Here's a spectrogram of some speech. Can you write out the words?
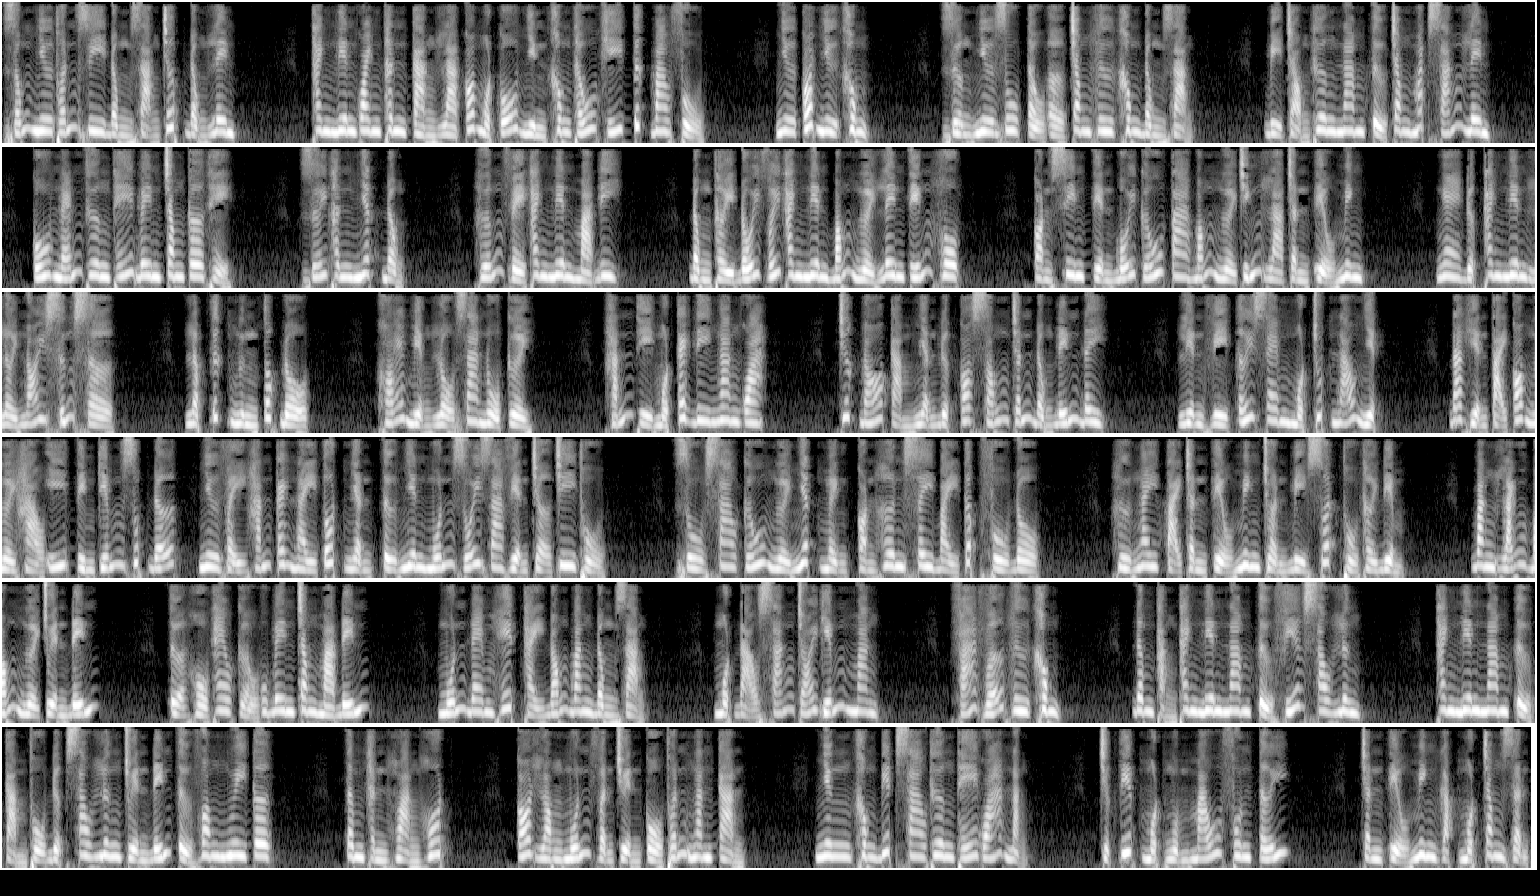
Giống như thuấn di đồng dạng chớp động lên. Thanh niên quanh thân càng là có một cỗ nhìn không thấu khí tức bao phủ. Như có như không. Dường như du tẩu ở trong hư không đồng dạng. Bị trọng thương nam tử trong mắt sáng lên. Cố nén thương thế bên trong cơ thể. Dưới thân nhất động. Hướng về thanh niên mà đi. Đồng thời đối với thanh niên bóng người lên tiếng hô. Còn xin tiền bối cứu ta bóng người chính là Trần Tiểu Minh. Nghe được thanh niên lời nói xứng sờ. Lập tức ngừng tốc độ. Khóe miệng lộ ra nụ cười. Hắn thì một cách đi ngang qua. Trước đó cảm nhận được có sóng chấn động đến đây. Liền vì tới xem một chút náo nhiệt. Đã hiện tại có người hảo ý tìm kiếm giúp đỡ. Như vậy hắn cái này tốt nhận tự nhiên muốn dối ra viện trợ chi thủ. Dù sao cứu người nhất mình còn hơn xây bảy cấp phù đồ. Hừ, ngay tại Trần Tiểu Minh chuẩn bị xuất thủ thời điểm. Băng lãnh bóng người truyền đến. Tựa hồ theo cửa u bên trong mà đến. Muốn đem hết thầy đóng băng đồng dạng. Một đạo sáng chói kiếm mang. Phá vỡ hư không. Đâm thẳng thanh niên nam tử phía sau lưng. Thanh niên nam tử cảm thụ được sau lưng truyền đến tử vong nguy cơ. Tâm thần hoàng hốt. Có lòng muốn vận chuyển cổ thuẫn ngăn cản. Nhưng không biết sao thương thế quá nặng. Trực tiếp một ngụm máu phun tới. Trần Tiểu Minh gặp một trong giận.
